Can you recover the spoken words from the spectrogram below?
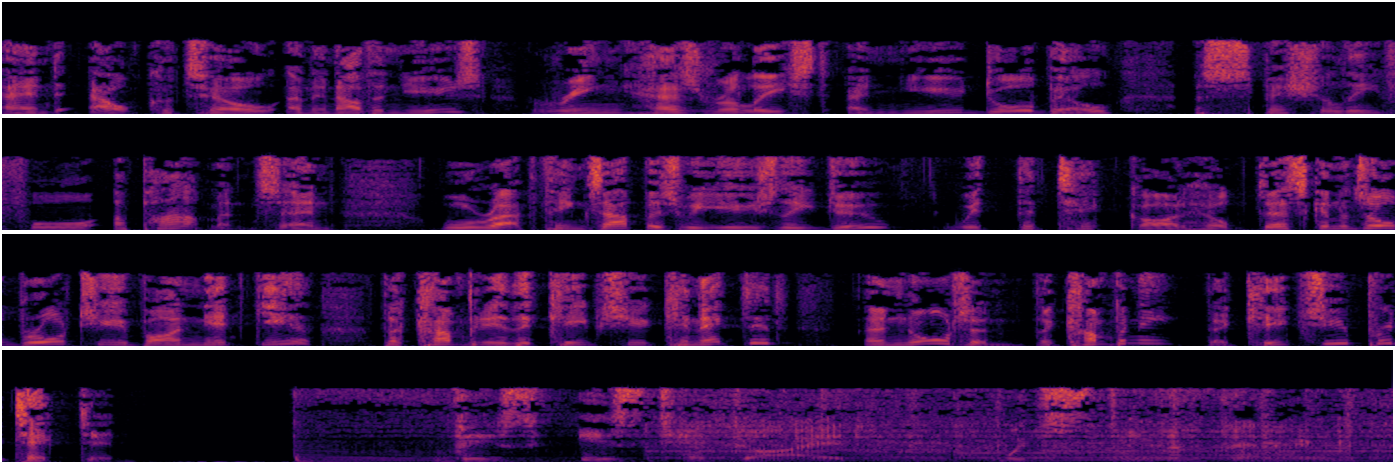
and Alcatel. And in other news, Ring has released a new doorbell especially for apartments. And we'll wrap things up as we usually do with the Tech Guide Help Desk. And it's all brought to you by Netgear, the company that keeps you connected, and Norton, the company that keeps you protected. This is Tech Guide with Stephen Fenech.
